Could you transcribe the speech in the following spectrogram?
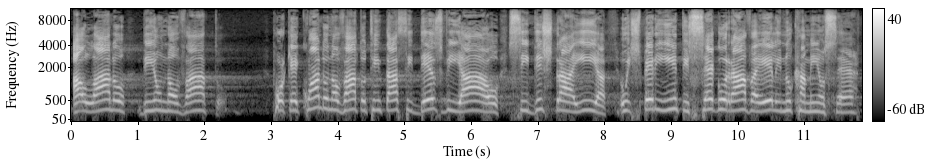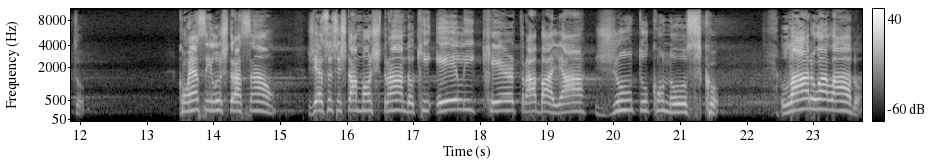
ao lado de um novato porque quando o novato tentasse desviar ou se distraía, o experiente segurava ele no caminho certo. Com essa ilustração, Jesus está mostrando que Ele quer trabalhar junto conosco, lado a lado.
